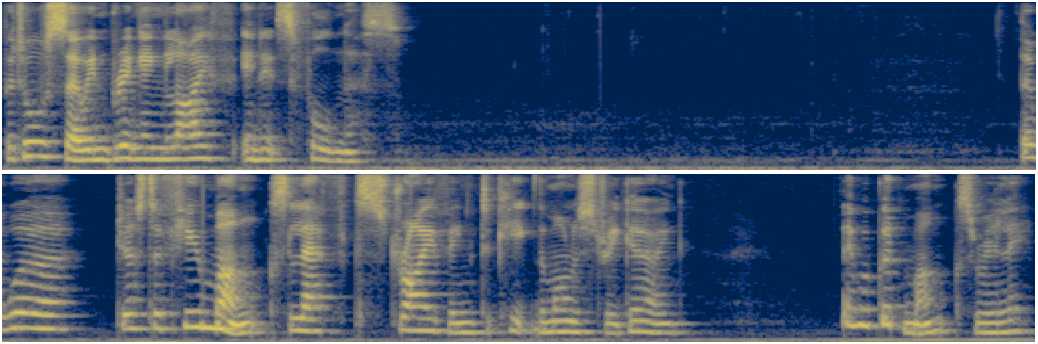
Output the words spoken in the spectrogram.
but also in bringing life in its fullness. There were just a few monks left striving to keep the monastery going. They were good monks, really.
